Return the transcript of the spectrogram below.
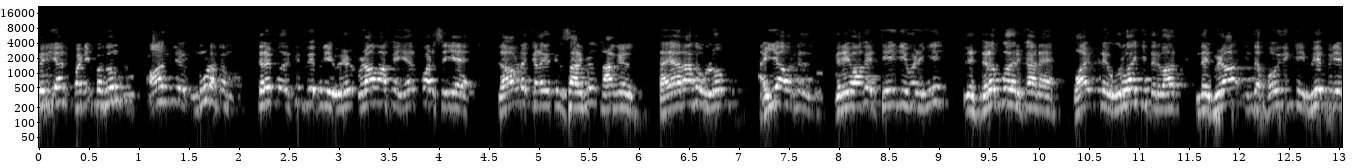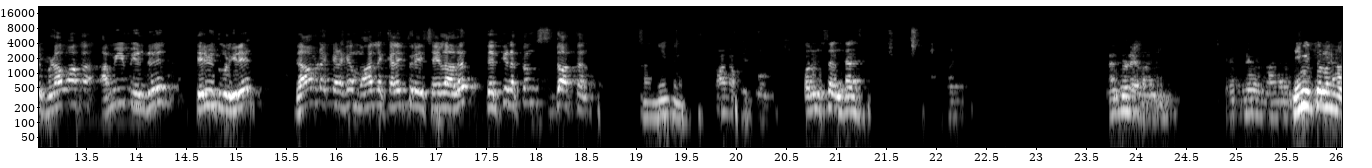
பெரியார் படிப்பகம் ஆசிரியர் நூலகம் திறப்பதற்கு மிகப்பெரிய விழாவாக ஏற்பாடு செய்ய திராவிட கழகத்தின் சார்பில் நாங்கள் தயாராக உள்ளோம். ஐயா அவர்கள் விரைவாக தேதி வழங்கி இதை திறப்பதற்கான வாய்ப்பினை உருவாக்கி தருவார். இந்த விழா இந்த பகுதிக்கு மிகப்பெரிய விழாவாக அமையும் என்று தெரிவித்துக் கொள்கிறேன். திராவிட கழக மாநில கலைத்துறை செயலாளர் தெற்கிணத்தம் சித்தார்த்தன். நீங்க சொல்லுங்க.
